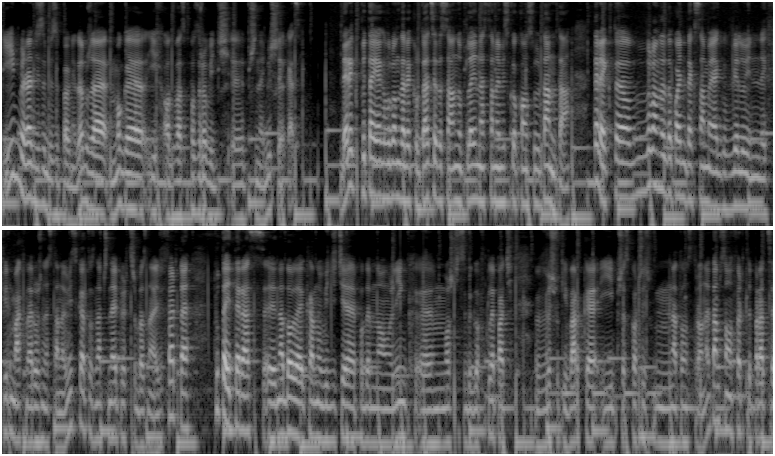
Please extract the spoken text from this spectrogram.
I radzi sobie zupełnie dobrze. Mogę ich od Was pozdrowić przy najbliższej okazji. Derek pyta, jak wygląda rekrutacja do salonu Play na stanowisko konsultanta. Derek, to wygląda dokładnie tak samo jak w wielu innych firmach na różne stanowiska, to znaczy najpierw trzeba znaleźć ofertę. Tutaj teraz y, na dole ekranu widzicie pode mną link, y, możecie sobie go wklepać w wyszukiwarkę i przeskoczyć mm, na tą stronę. Tam są oferty pracy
